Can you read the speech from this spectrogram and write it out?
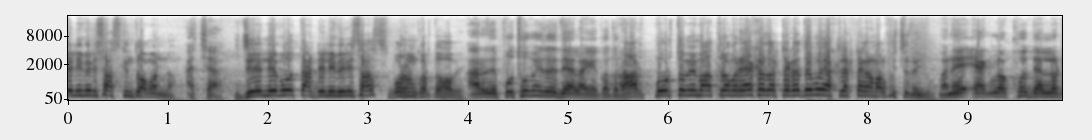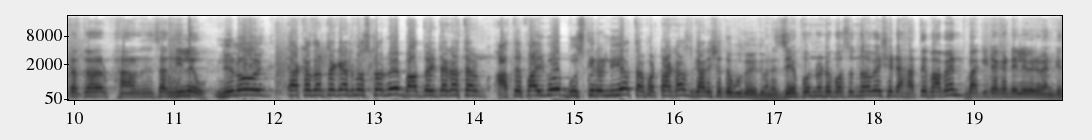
ডেলিভারি চার্জ কিন্তু আমার না। আচ্ছা। যে নেব তার ডেলিভারি চার্জ বহন করতে হবে। আর প্রথমে যদি দেয়া লাগে কত আর প্রথমে মাত্র আমার এক হাজার টাকা দেবো এক লাখ টাকার মাল খুঁজতে দেবো। মানে এক লক্ষ দেড় লক্ষ টাকার ফার্নিচার নিলেও? নিলেও এক হাজার টাকা অ্যাডভান্স করবে বাদ বাকি টাকা তার হাতে পাইবো বুঝ করে নিয়ে তারপর টাকা গাড়ির সাথে বুঝিয়ে দেবো। মানে যে পণ্যটা পছন্দ হবে সেটা হাতে পাবেন বাকি টাকা ডেলিভারি ম্যানকে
